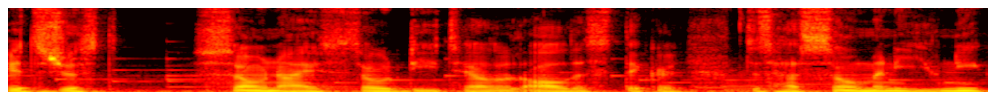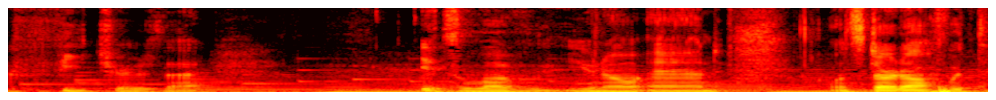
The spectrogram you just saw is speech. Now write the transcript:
It's just so nice so detailed with all the stickers. Just has so many unique features that it's lovely you know and let's start off with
